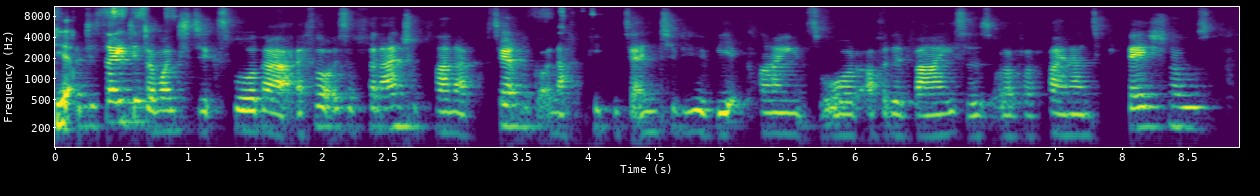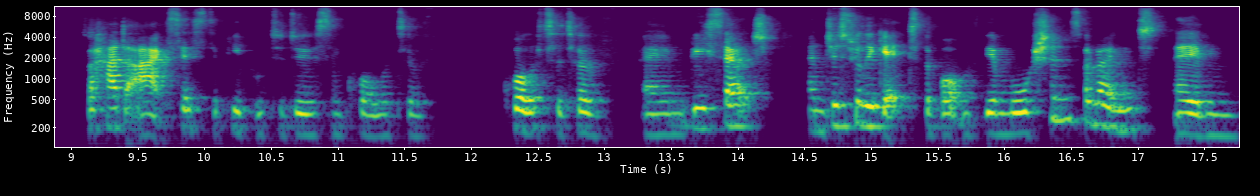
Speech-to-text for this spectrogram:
yeah. I decided I wanted to explore that. I thought as a financial planner, I've certainly got enough people to interview, be it clients or other advisors or other finance professionals. So I had access to people to do some qualitative, qualitative um, research and just really get to the bottom of the emotions around um,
